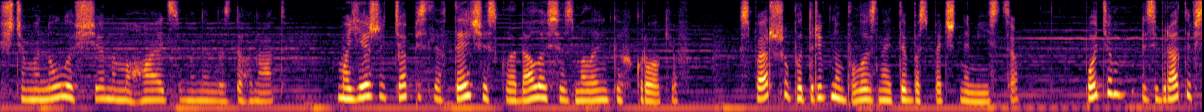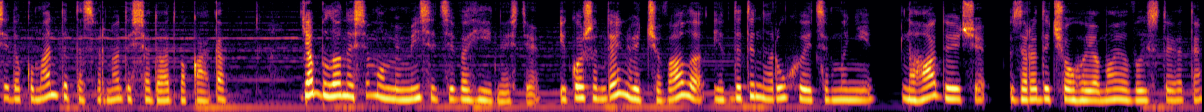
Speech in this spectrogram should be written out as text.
що минуле ще намагається мене наздогнати. Моє життя після втечі складалося з маленьких кроків. Спершу потрібно було знайти безпечне місце, потім зібрати всі документи та звернутися до адвоката. Я була на сьомому місяці вагітності і кожен день відчувала, як дитина рухається в мені, нагадуючи, заради чого я маю вистояти.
